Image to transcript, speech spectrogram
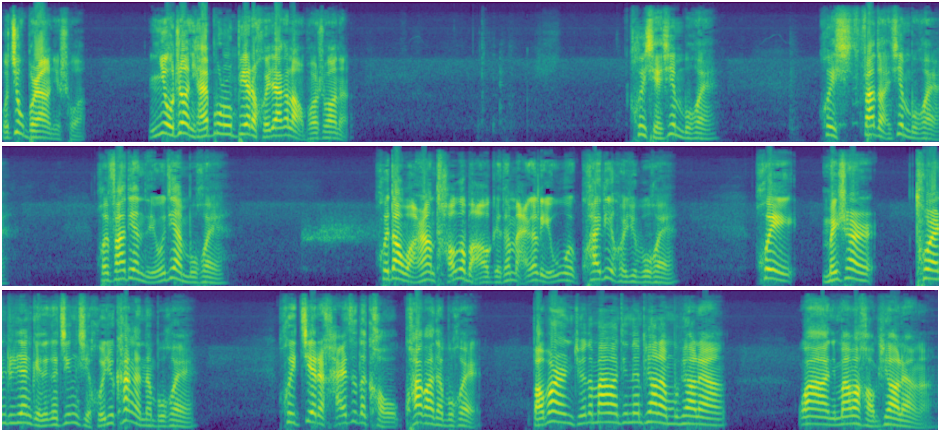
我就不让你说，你有这你还不如憋着回家跟老婆说呢。会写信不会？会发短信不会？会发电子邮件不会？会到网上淘个宝给他买个礼物快递回去不会？会没事儿突然之间给他个惊喜回去看看他不会？会借着孩子的口夸夸他不会？宝贝儿，你觉得妈妈今天漂亮不漂亮？哇，你妈妈好漂亮啊！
